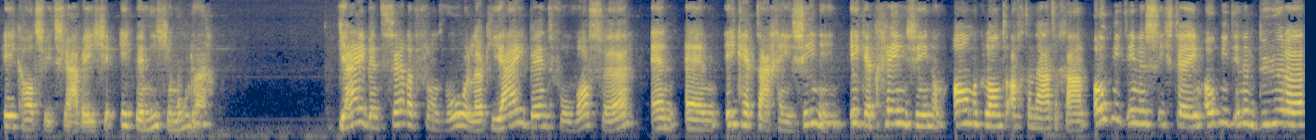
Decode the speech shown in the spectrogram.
ik had zoiets, ja weet je, ik ben niet je moeder. Jij bent zelf verantwoordelijk. Jij bent volwassen. En, en ik heb daar geen zin in. Ik heb geen zin om al mijn klanten achterna te gaan. Ook niet in een systeem, ook niet in een dure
